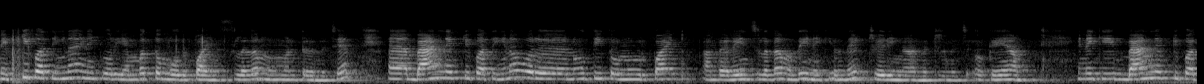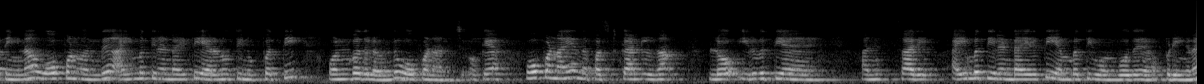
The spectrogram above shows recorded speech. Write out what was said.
நிஃப்டி பார்த்தீங்கன்னா இன்றைக்கி ஒரு எண்பத்தொம்போது பாயிண்ட்ஸில் தான் மூவ்மெண்ட் இருந்துச்சு. பேங்க் நிஃப்டி பார்த்தீங்கன்னா ஒரு நூற்றி தொண்ணூறு பாயிண்ட் அந்த ரேஞ்சில் தான் வந்து இன்றைக்கி வந்து ட்ரேடிங் நடந்துட்டு இருந்துச்சு. ஓகேயா இன்றைக்கி பேங்க் நிஃப்டி பார்த்தீங்கன்னா ஓப்பன் வந்து ஐம்பத்தி ரெண்டாயிரத்தி இரநூத்தி முப்பத்தி ஒன்பதில் வந்து ஓப்பன் ஆனிச்சு. ஓகே ஓப்பன் ஆகி அந்த ஃபஸ்ட் கேண்டில் தான். லோ இருபத்தி அந் சாரி ஐம்பத்தி ரெண்டாயிரத்தி எண்பத்தி ஒம்பது அப்படிங்கிற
